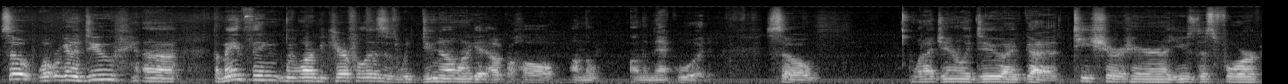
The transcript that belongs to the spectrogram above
So what we're going to do, uh, the main thing we want to be careful is, is we do not want to get alcohol on the on the neck wood. So what I generally do, I've got a t-shirt here I use this for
